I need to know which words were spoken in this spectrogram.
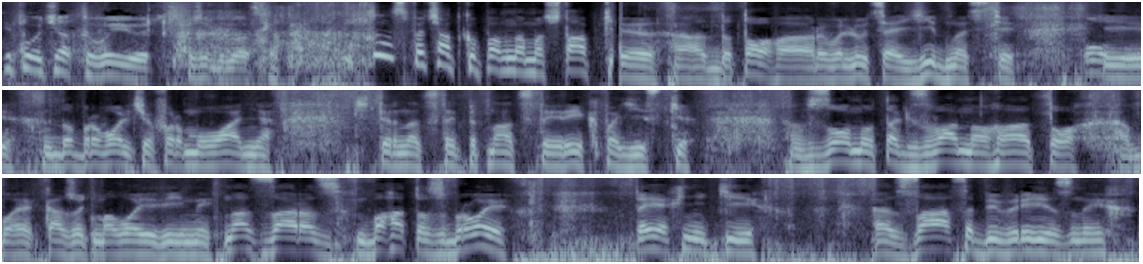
Якого часу воюєш? Скажи, будь ласка. Ну, Спочатку повномасштабки, а до того революція гідності і добровольче формування. 14-15 рік поїздки в зону так званого АТО, або як кажуть, малої війни. У нас зараз багато зброї, техніки, е, засобів різних,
